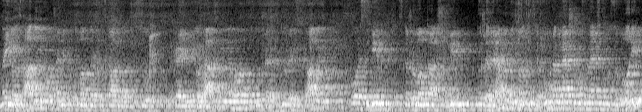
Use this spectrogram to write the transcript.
Ми його згадуємо, вже не буду вам зараз розказувати всю біографію його, дуже, дуже цікавий. Ось він, скажу вам так, що він дуже ревно відносився, був на першому Вселенському соборі,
